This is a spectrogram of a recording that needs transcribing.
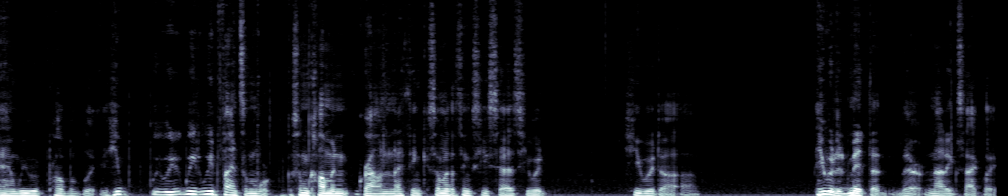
and we would probably he we, we we'd find some more some common ground and i think some of the things he says he would he would uh he would admit that they're not exactly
